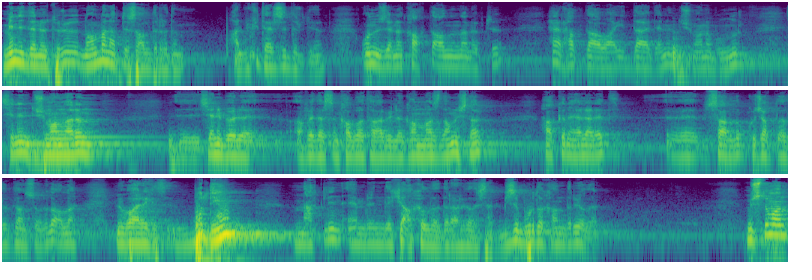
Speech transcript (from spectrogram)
meniden ötürü normal abdest aldırırdım. Halbuki tersidir diyor. Onun üzerine kalktı alnından öptü. Her hak dava iddia edenin düşmanı bulunur. Senin düşmanların e, seni böyle affedersin kaba tabirle gammazlamışlar. Hakkını helal et ve sarılıp kucakladıktan sonra da Allah mübarek etsin. Bu din naklin emrindeki akıllıdır arkadaşlar. Bizi burada kandırıyorlar. Müslüman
